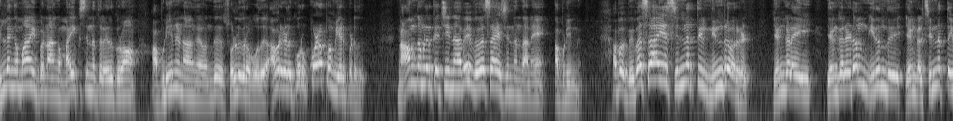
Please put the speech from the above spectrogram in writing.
இல்லைங்கம்மா இப்போ நாங்கள் மைக் சின்னத்தில் இருக்கிறோம் அப்படின்னு நாங்கள் வந்து சொல்லுகிற போது அவர்களுக்கு ஒரு குழப்பம் ஏற்படுது. நாம் தமிழர் கட்சினாவே விவசாய சின்னம் தானே? அப்படின்னு. அப்போ விவசாய சின்னத்தில் நின்றவர்கள் எங்களை எங்களிடம் இருந்து எங்கள் சின்னத்தை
